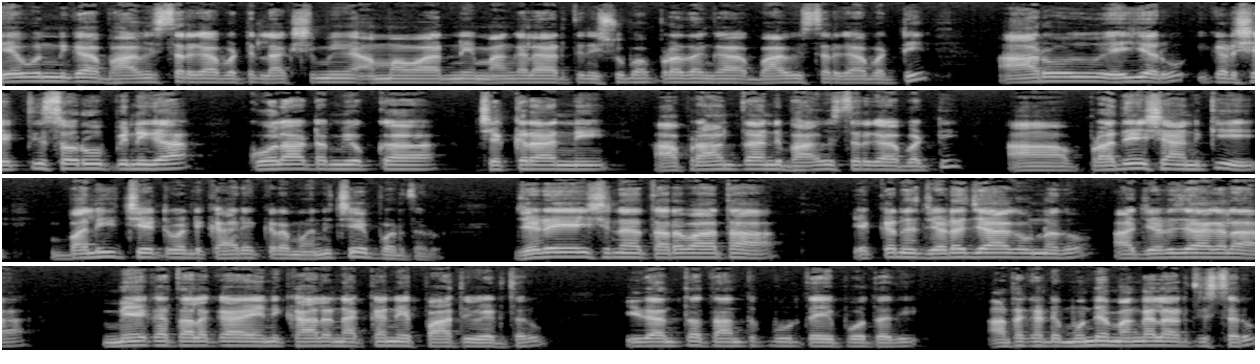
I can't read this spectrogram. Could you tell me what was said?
దేవునిగా భావిస్తారు కాబట్టి లక్ష్మి అమ్మవారిని మంగళారతిని శుభప్రదంగా భావిస్తారు కాబట్టి ఆ రోజు వేయరు. ఇక్కడ శక్తి స్వరూపినిగా కోలాటం యొక్క చక్రాన్ని ఆ ప్రాంతాన్ని భావిస్తారు కాబట్టి ఆ ప్రదేశానికి బలి ఇచ్చేటువంటి కార్యక్రమాన్ని చేపడతాడు. జడ వేసిన తర్వాత ఎక్కడ జడజాగ ఉన్నదో ఆ జడజాగల మేక తలకాయని కాలని అక్కనే పాతి పెడతారు. ఇదంతా తంతు పూర్తి అయిపోతుంది అంతకంటే ముందే మంగళారతిస్తారు.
